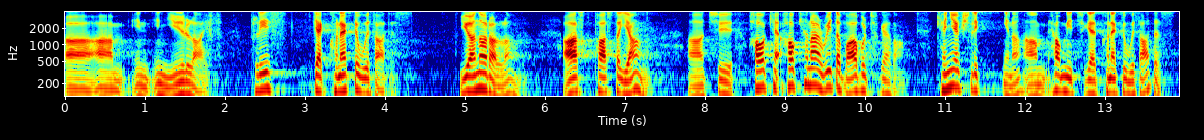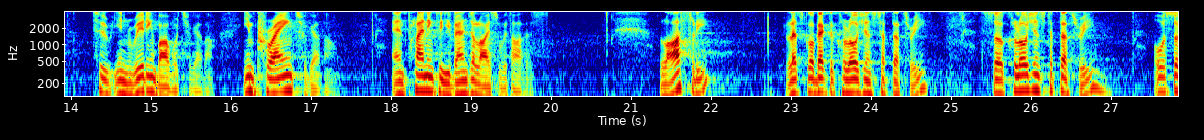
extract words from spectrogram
uh, um, in, in your life, please get connected with others. You are not alone. Ask Pastor Young uh, to how can, how can I read the Bible together? Can you actually you know, um, help me to get connected with others to, in reading Bible together, in praying together, and planning to evangelize with others? Lastly, let's go back to Colossians chapter 3. So, Colossians chapter 3 also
